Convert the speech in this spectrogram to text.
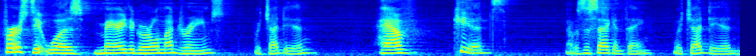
first, it was marry the girl of my dreams, which I did. Have kids. That was the second thing, which I did.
